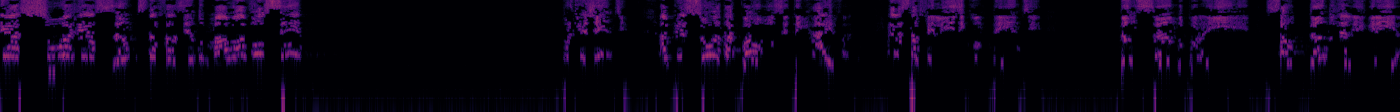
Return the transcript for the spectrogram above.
É a sua reação que está fazendo mal a você. Porque, gente, a pessoa da qual você tem raiva, ela está feliz e contente, dançando por aí, saltando de alegria.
